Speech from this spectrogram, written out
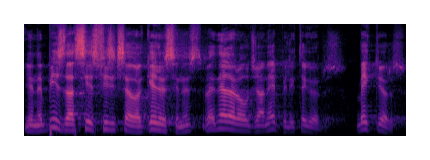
Yine bizzat siz fiziksel olarak gelirsiniz ve neler olacağını hep birlikte görürüz. Bekliyoruz.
